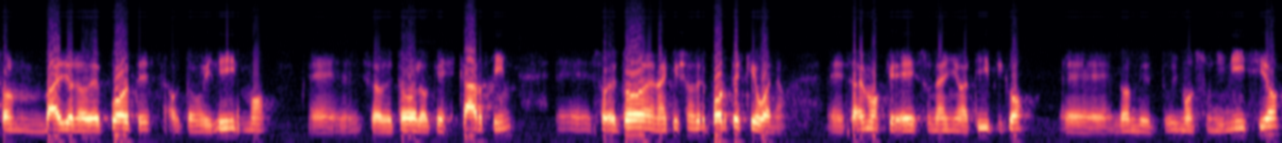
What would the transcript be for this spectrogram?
son varios los deportes, automovilismo, eh, sobre todo lo que es karting, eh, sobre todo en aquellos deportes que, bueno, eh, sabemos que es un año atípico, donde tuvimos un inicio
